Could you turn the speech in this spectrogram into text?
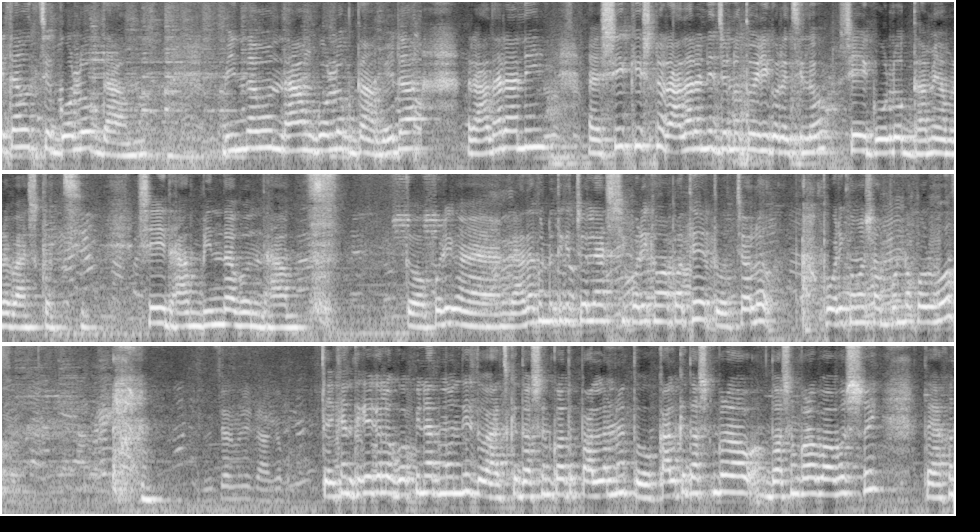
এটা হচ্ছে গোলক ধাম বৃন্দাবন ধাম গোলক ধাম এটা রাধারানী শ্রীকৃষ্ণ রাধারানীর জন্য তৈরি করেছিল। সেই গোলক ধামে আমরা বাস করছি। সেই ধাম, বৃন্দাবন ধাম। তো পরি রাধাকুণ্ড থেকে চলে আসছি পরিক্রমা পথে। তো চলো পরিক্রমা সম্পন্ন করব। তো এখান থেকে গেল গোপীনাথ মন্দির, তো আজকে দর্শন করাতে পারলাম না, তো কালকে দর্শন করা, দর্শন করাবো অবশ্যই। তো এখন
